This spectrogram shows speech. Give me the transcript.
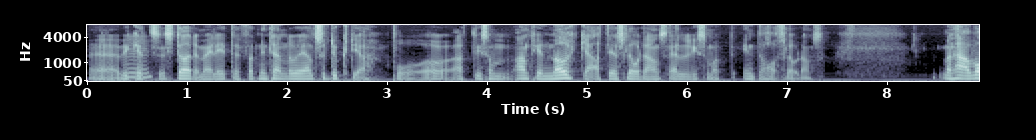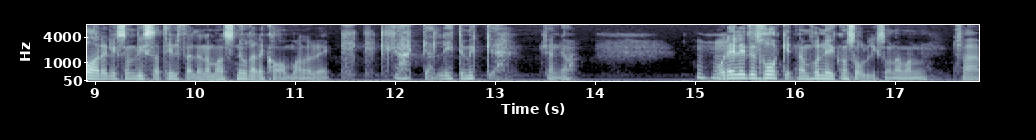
Eh, vilket Mm. störde mig lite för att Nintendo är alltså duktiga på att liksom antingen mörka att det är slowdowns eller liksom att inte ha slowdowns. Men här var det liksom vissa tillfällen när man snurrade kameran och det krackade lite mycket, kände jag. Mhm. Och det är lite tråkigt när man får ny konsol liksom när man så här.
